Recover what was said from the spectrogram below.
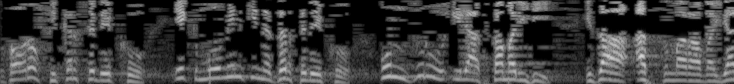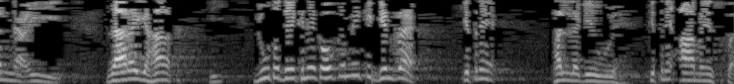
غور و فکر سے دیکھو، ایک مومن کی نظر سے دیکھو ان ضرو الا سمری ہی ازا ظاہر یہاں یوں تو دیکھنے کا حکم نہیں کہ گن رہا ہے، کتنے پھل لگے ہوئے ہیں، کتنے آم ہیں اس پر۔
